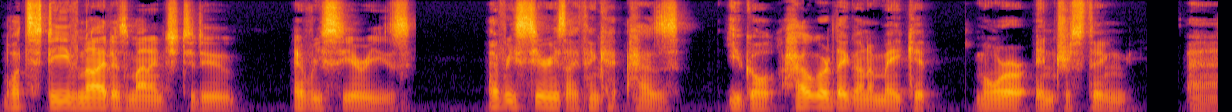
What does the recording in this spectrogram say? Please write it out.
what Steve Knight has managed to do every series, every series I think has you go how are they going to make it more interesting, uh,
